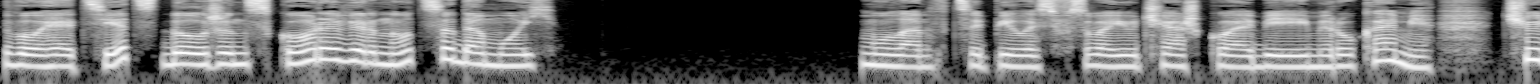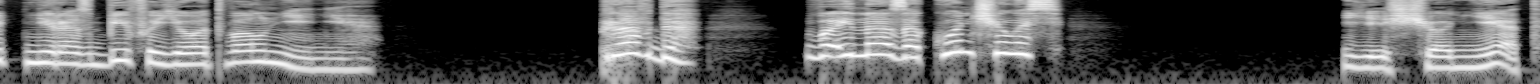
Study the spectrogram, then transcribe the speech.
«Твой отец должен скоро вернуться домой». Мулан вцепилась в свою чашку обеими руками, чуть не разбив ее от волнения. «Правда? Война закончилась?» Еще нет,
